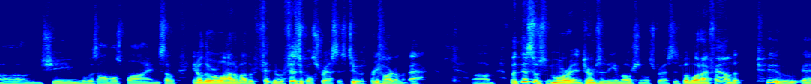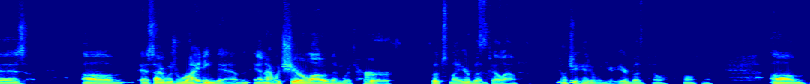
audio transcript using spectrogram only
Um, she was almost blind. So, you know, there were a lot of other, there were physical stresses too. It was pretty hard on the back. Um, but this was more in terms of the emotional stresses. But what I found too is um, as I was writing them, and I would share a lot of them with her, Whoops, my earbud fell out. Don't you hate it when your earbud fell, falls out? Um,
